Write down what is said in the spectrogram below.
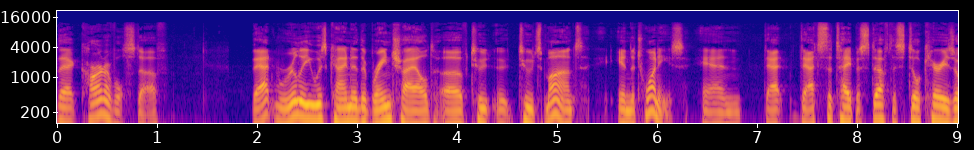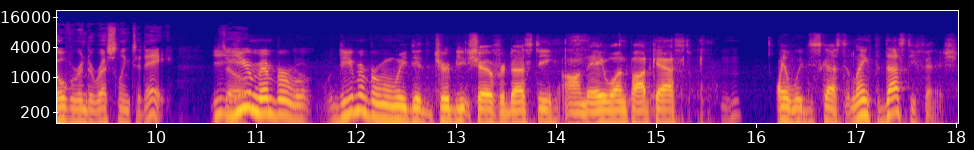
that carnival stuff. That really was kind of the brainchild of uh, Toots Mondt in the twenties, and that that's the type of stuff that still carries over into wrestling today. You, so, you remember? Do you remember when we did the tribute show for Dusty on the A1 podcast, mm-hmm. and we discussed at length the Dusty finish?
